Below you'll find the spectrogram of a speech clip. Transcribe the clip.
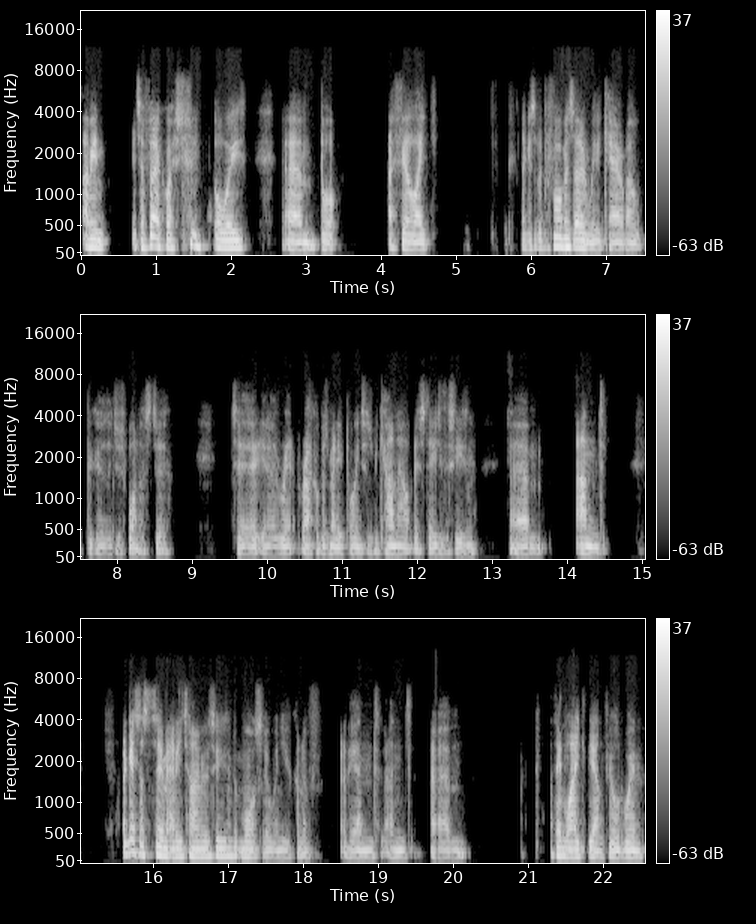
I mean, it's a fair question always, um, but I feel like, like I said, the performance I don't really care about because I just want us to, to you know, rack up as many points as we can out this stage of the season. Um, and I guess that's the same at any time of the season, but more so when you kind of at the end. And um, I think like the Anfield win,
